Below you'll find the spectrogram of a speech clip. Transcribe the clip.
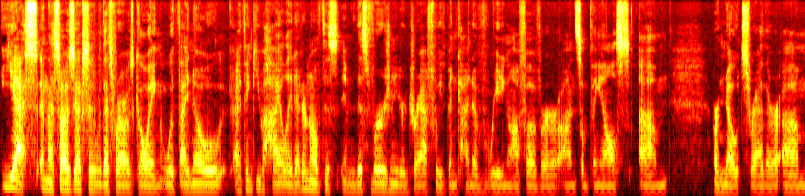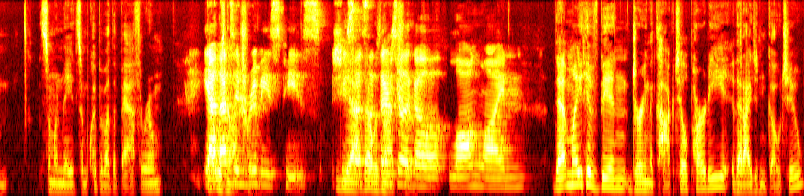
Yes and that's what i was actually that's where i was going with i know i think you highlight i don't know if this in this version of your draft we've been kind of reading off of or on something else um or notes rather um someone made some quip about the bathroom Yeah, was that's in true. Ruby's piece. She Yeah, says that that, there's like a long line. that might have been during the cocktail party that I didn't go to,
